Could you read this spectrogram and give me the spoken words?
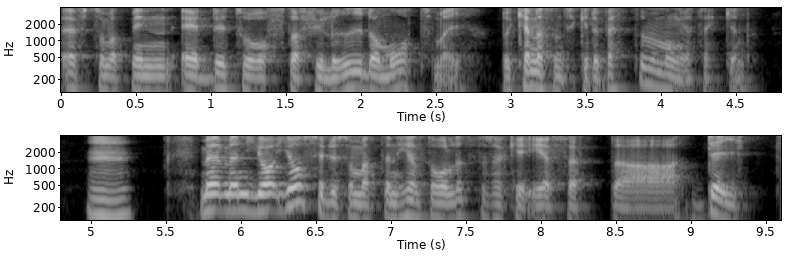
Eftersom att min editor ofta fyller i dem åt mig. Då kan jag nästan tycka det är bättre med många tecken. Mm. Men, men jag, jag, ser det som att den helt och hållet försöker ersätta date.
